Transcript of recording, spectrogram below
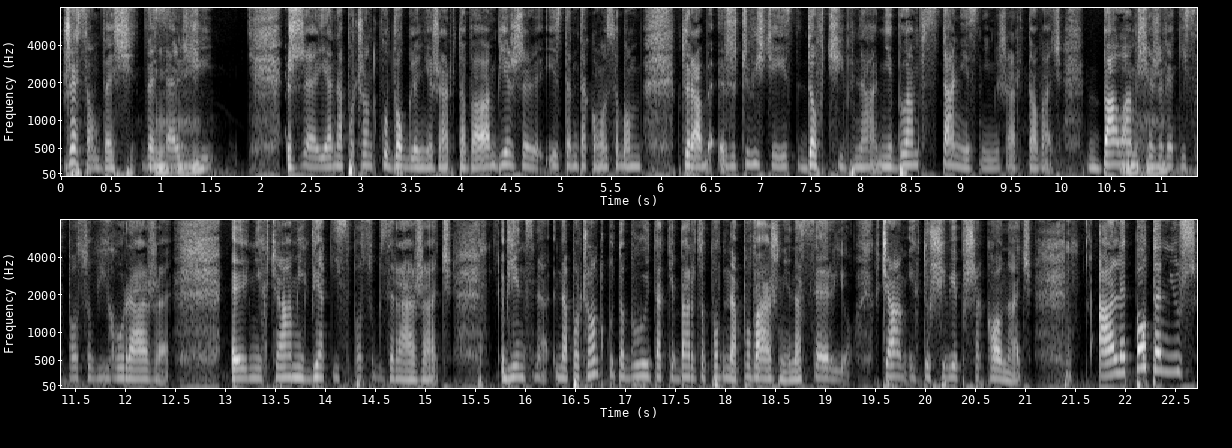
że są weś- weselsi że ja na początku w ogóle nie żartowałam. Wiesz, że jestem taką osobą, która rzeczywiście jest dowcipna. Nie byłam w stanie z nimi żartować. Bałam się, że w jakiś sposób ich urażę. E, Nie chciałam ich w jakiś sposób zrażać. Więc na, na początku to były takie bardzo po, na poważnie, na serio. Chciałam ich do siebie przekonać. Ale potem już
